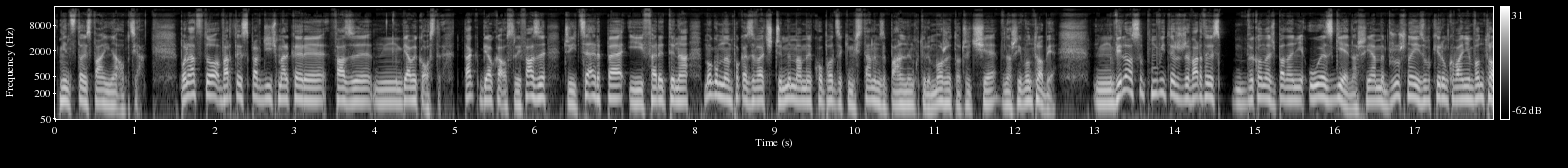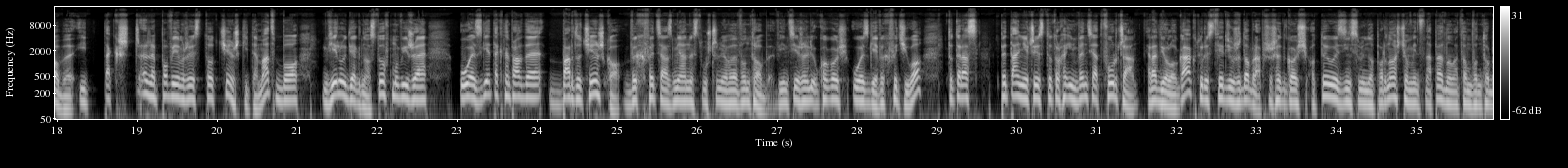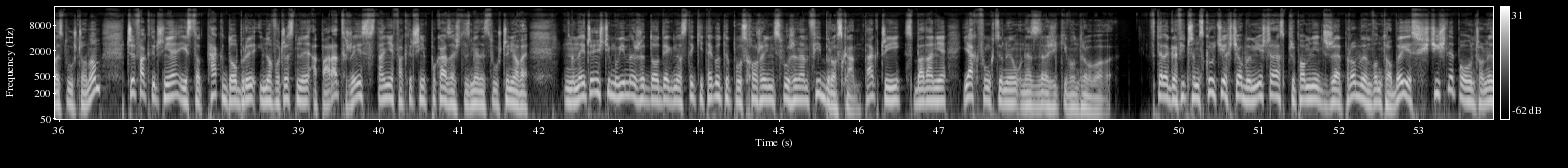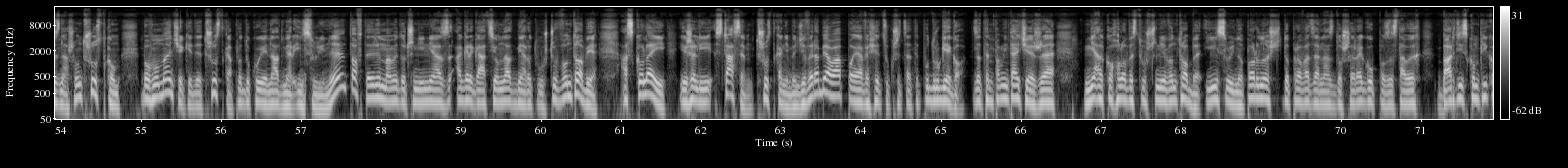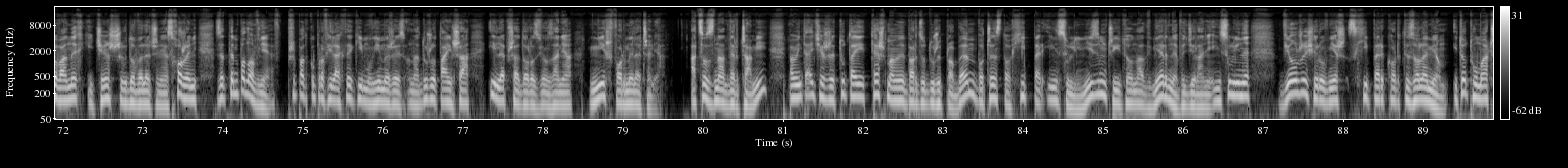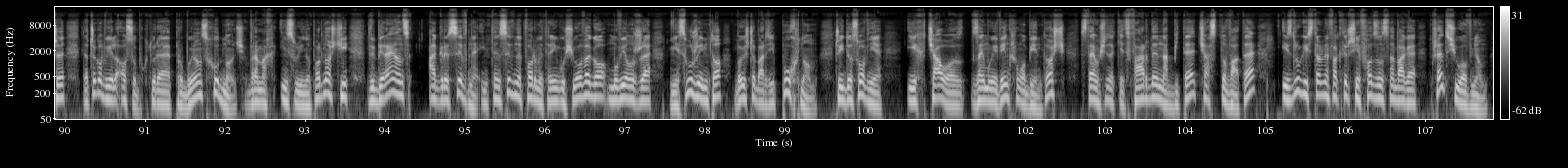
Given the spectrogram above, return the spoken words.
Więc to jest fajna opcja. Ponadto warto jest sprawdzić markery fazy mm, białek ostrych. Tak? Białka ostrej fazy, czyli CRP i ferytyna mogą nam pokazywać, czy my mamy kłopot z jakimś stanem zapalnym, który może toczyć się w naszej wątrobie. Mm, Wiele osób mówi też, że warto jest wykonać badanie USG naszej jamy brzusznej z ukierunkowaniem wątroby. I tak szczerze powiem, że jest to ciężki temat, bo wielu diagnostów mówi, że USG tak naprawdę bardzo ciężko wychwyca zmiany stłuszczeniowe wątroby. Więc jeżeli u kogoś USG wychwyciło, to teraz pytanie, czy jest to trochę inwencja twórcza radiologa, który stwierdził, że dobra, przyszedł gość otyły z insulinopornością, więc na pewno ma tą wątrobę stłuszczoną, czy faktycznie jest to tak dobry i nowoczesny aparat, że jest w stanie faktycznie pokazać te zmiany stłuszczeniowe. Najczęściej mówimy, że do diagnostyki tego typu schorzeń służy nam fibroskan, tak? czyli zbadanie, jak funkcjonują u nas zraziki wątrobowe. W telegraficznym skrócie chciałbym jeszcze raz przypomnieć, że problem wątroby jest ściśle połączony z naszą trzustką, bo w momencie, kiedy trzustka produkuje nadmiar insuliny, to wtedy mamy do czynienia z agregacją nadmiaru tłuszczu w wątrobie. A z kolei, jeżeli z czasem trzustka nie będzie wyrabiała, pojawia się cukrzyca typu drugiego. Zatem pamiętajcie, że niealkoholowe stłuszczenie wątroby i insulinoporność doprowadza nas do szeregu pozostałych, bardziej skomplikowanych i cięższych do wyleczenia schorzeń. Zatem ponownie, w przypadku profilaktyki mówimy, że jest ona dużo tańsza i lepsza do rozwiązania niż formy leczenia. A co z nadnerczami? Pamiętajcie, że tutaj też mamy bardzo duży problem, bo często hiperinsulinizm, czyli to nadmierne wydzielanie insuliny, wiąże się również z hiperkortyzolemią. I to tłumaczy, dlaczego wiele osób, które próbują schudnąć w ramach insulinoporności, wybierając agresywne, intensywne formy treningu siłowego, mówią, że nie służy im to, bo jeszcze bardziej puchną. Czyli dosłownie ich ciało zajmuje większą objętość, stają się takie twarde, nabite, ciastowate i z drugiej strony faktycznie wchodząc na wagę przed siłownią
